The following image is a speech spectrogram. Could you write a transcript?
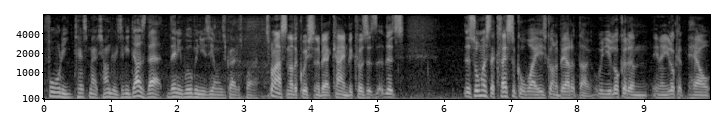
40 Test match hundreds. If he does that, then he will be New Zealand's greatest player. I just want to ask another question about Kane because it's, it's there's almost a classical way he's gone about it though. When you look at him, you know, you look at how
